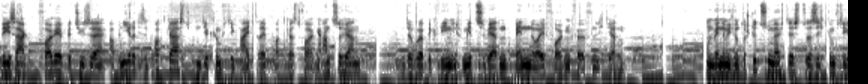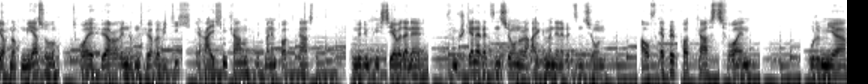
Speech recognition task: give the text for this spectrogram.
Wie gesagt, folge bzw. abonniere diesen Podcast, um dir künftig weitere Podcast-Folgen anzuhören und darüber bequem informiert zu werden, wenn neue Folgen veröffentlicht werden. Und wenn du mich unterstützen möchtest, sodass ich künftig auch noch mehr so treue Hörerinnen und Hörer wie dich erreichen kann mit meinem Podcast, dann würde ich mich sehr über deine 5-Sterne-Rezension oder allgemein deine Rezension auf Apple Podcasts freuen wo du mir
